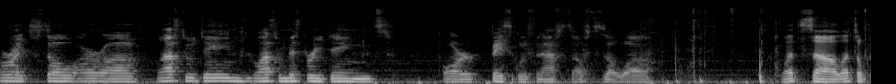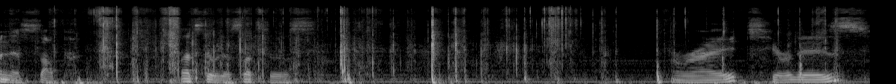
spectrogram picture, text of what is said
Alright, so our uh, last two things, last two mystery things are basically FNAF stuff. So uh, let's uh, let's open this up. Let's do this. Let's do this. Alright, here it is.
